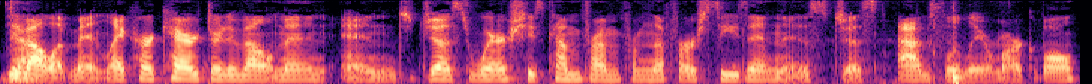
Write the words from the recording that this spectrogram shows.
Yeah. development, like her character development and just where she's come from from the first season is just absolutely remarkable.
